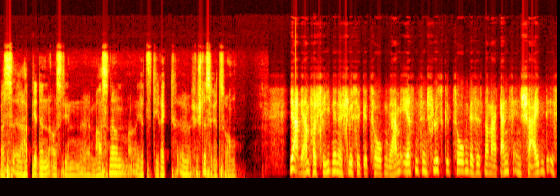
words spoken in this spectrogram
Was äh, habt ihr denn aus den äh, Maßnahmen jetzt direkt äh, für Schlüsse gezogen? Ja, wir haben verschiedene Schlüsse gezogen. Wir haben erstens den Schluss gezogen, dass es nochmal ganz entscheidend ist,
